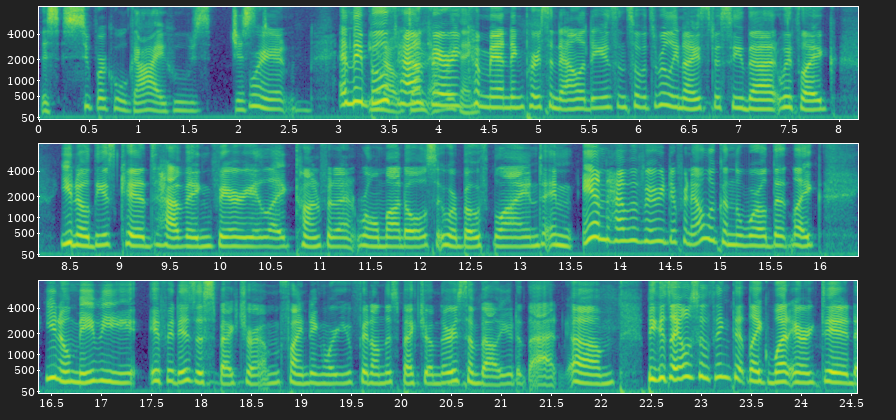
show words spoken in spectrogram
this super cool guy who's just Right. And they both know, have very everything. commanding personalities and so it's really nice to see that with like you know these kids having very like confident role models who are both blind and and have a very different outlook on the world that like you know maybe if it is a spectrum finding where you fit on the spectrum there is some value to that um because i also think that like what Erik did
